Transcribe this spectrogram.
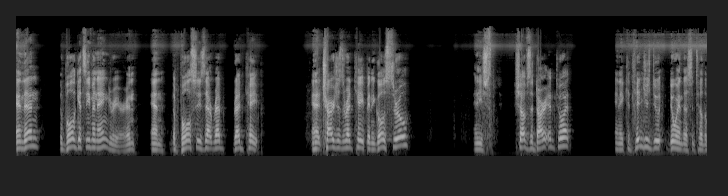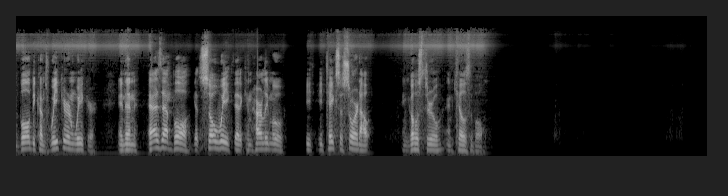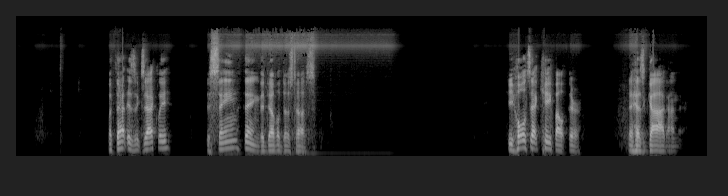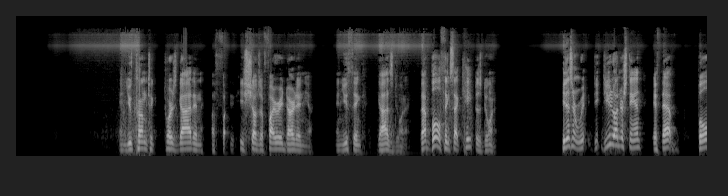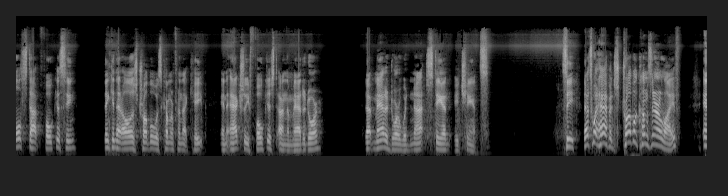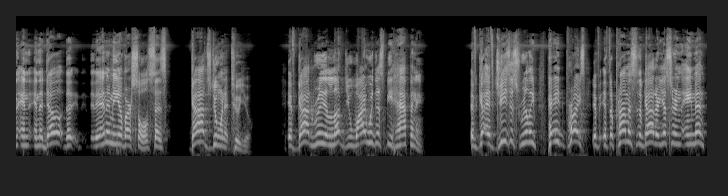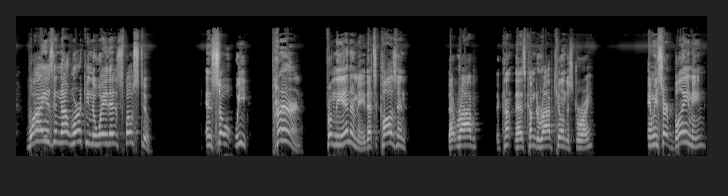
And then the bull gets even angrier, and, and the bull sees that red, red cape, and it charges the red cape, and he goes through, and he shoves the dart into it, and he continues do, doing this until the bull becomes weaker and weaker. And then, as that bull gets so weak that it can hardly move, he, he takes a sword out and goes through and kills the bull. But that is exactly the same thing the devil does to us. He holds that cape out there that has God on there. And you come to, towards God and a, he shoves a fiery dart in you. And you think God's doing it. That bull thinks that cape is doing it. He doesn't. Re- do you understand? If that bull stopped focusing, thinking that all his trouble was coming from that cape, and actually focused on the matador, that matador would not stand a chance. See, that's what happens. Trouble comes in our life, and, and, and the devil, the, the enemy of our souls says, God's doing it to you. If God really loved you, why would this be happening? If, God, if Jesus really paid the price, if, if the promises of God are yes and amen, why is it not working the way that it's supposed to? And so we turn from the enemy that's causing that rob that has come to rob, kill, and destroy, and we start blaming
